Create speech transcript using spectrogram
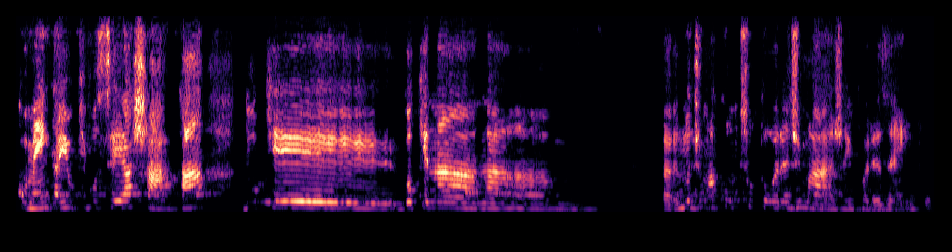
comenta aí o que você achar, tá? Do que, do que na, na no de uma consultora de imagem, por exemplo.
